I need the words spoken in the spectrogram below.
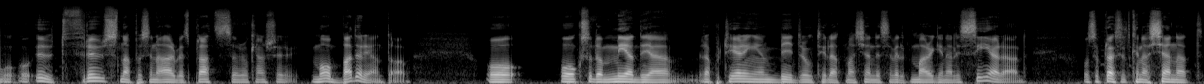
och, och utfrusna på sina arbetsplatser och kanske mobbade rent av. Och, och också då medierapporteringen bidrog till att man kände sig väldigt marginaliserad. Och så plötsligt kunna känna att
